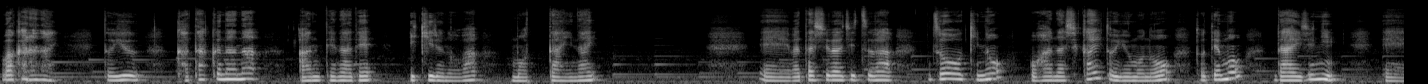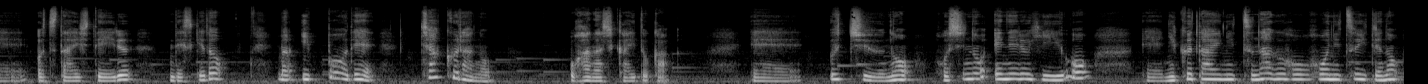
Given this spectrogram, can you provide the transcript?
わからない。というかたくななアンテナで生きるのはもったいない、えー、私は実は臓器のお話会というものをとても大事に、えー、お伝えしているんですけど、まあ、一方でチャクラのお話し会とか、えー、宇宙の星のエネルギーを、えー、肉体につなぐ方法についての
